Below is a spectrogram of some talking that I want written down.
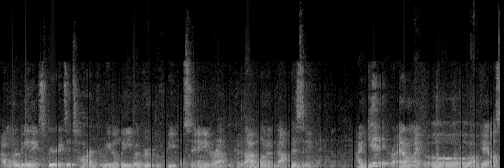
I want to be an experience. It's hard for me to leave a group of people standing around because I want to not miss anything. I get it, right? I'm like, oh, okay, I'll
